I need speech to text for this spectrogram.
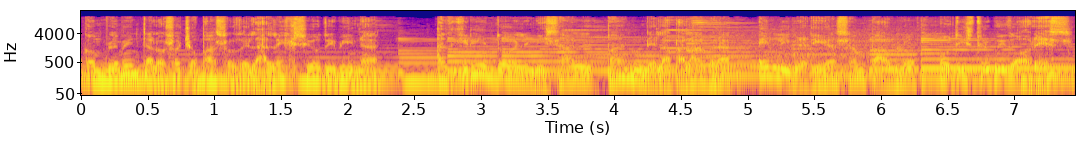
Complementa los ocho pasos de la Alexio Divina adquiriendo el emisal Pan de la Palabra en Librería San Pablo o distribuidores.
